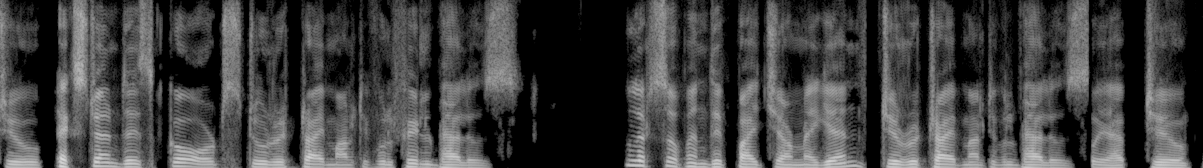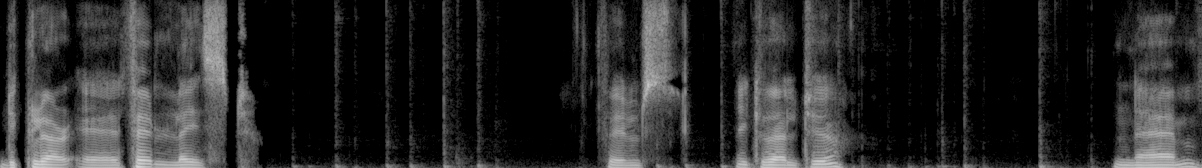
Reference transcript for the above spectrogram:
to extend these codes to retrieve multiple field values. Let's open the PyCharm again. To retrieve multiple values, we have to declare a field list fields equal to name,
